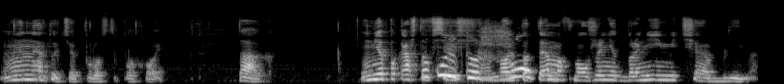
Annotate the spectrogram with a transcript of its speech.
Ну, нет у тебя просто плохой. Так. У меня пока что все Какую-то еще ноль тотемов, но уже нет брони и меча, блин.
